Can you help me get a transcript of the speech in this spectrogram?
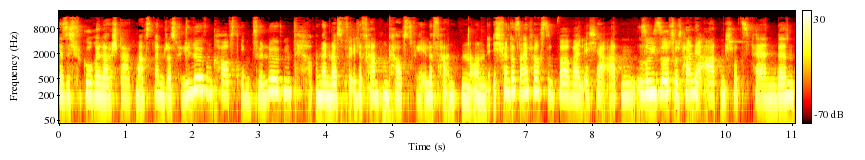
der sich für Gorilla stark macht. Wenn du das für die Löwen kaufst, eben für Löwen. Und wenn du das für Elefanten kaufst, für Elefanten. Und ich finde das einfach super, weil ich ja Arten, sowieso total der Artenschutz-Fan bin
